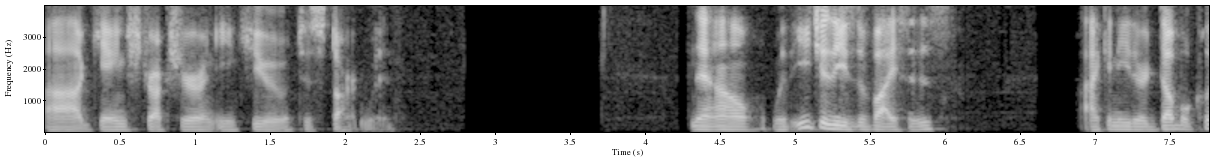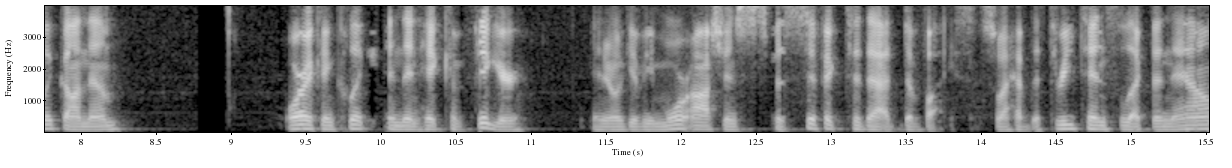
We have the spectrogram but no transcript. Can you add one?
uh, gain structure and EQ to start with. Now, with each of these devices, I can either double click on them or I can click and then hit configure and it'll give me more options specific to that device. So I have the 310 selected now.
